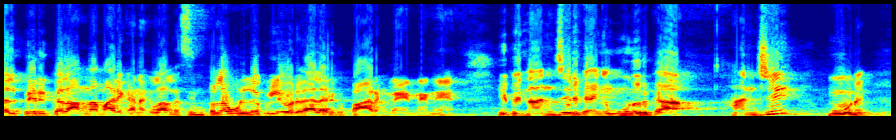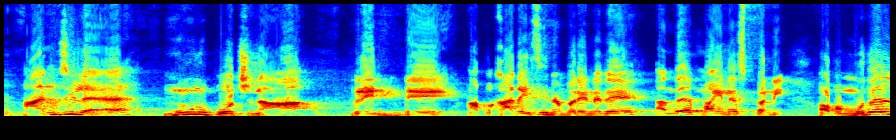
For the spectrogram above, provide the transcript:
கூட்டல் பெருக்கல் அந்த மாதிரி கணக்கெல்லாம் இல்லை. சிம்பிளா உள்ளுக்குள்ளே ஒரு வேலை இருக்கு. பாருங்க என்னன்னு. இப்போ இந்த அஞ்சு இருக்கா? இங்க மூணு இருக்கா? அஞ்சு மூணு. அஞ்சுல மூணு போச்சுன்னா ரெண்டு. அப்ப கடைசி நம்பர் என்னது? அந்த மைனஸ் பண்ணி. அப்ப முதல்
